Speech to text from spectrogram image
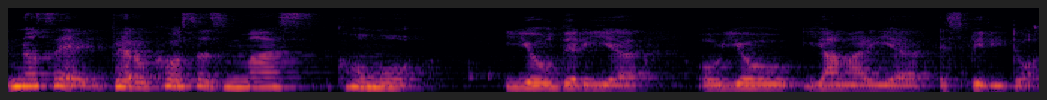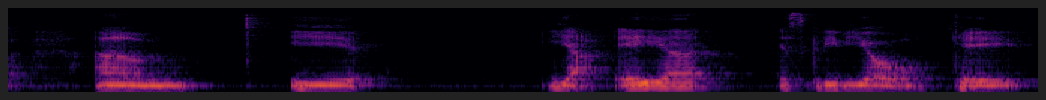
no sé, pero cosas más como yo diría o yo llamaría espiritual. Um, y ya, ella escribió que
